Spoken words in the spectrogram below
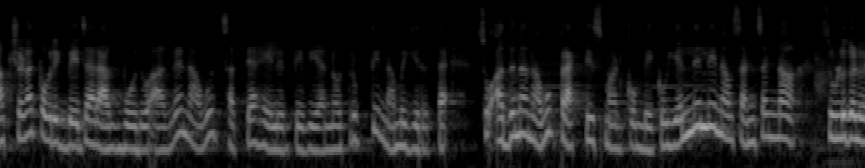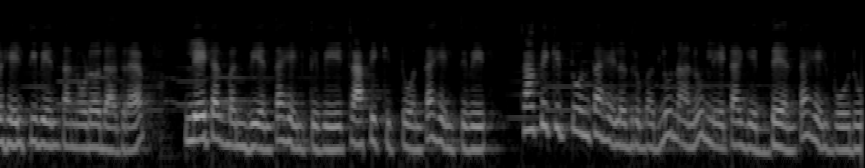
ಆ ಕ್ಷಣಕ್ಕೆ ಅವ್ರಿಗೆ ಬೇಜಾರಾಗ್ಬೋದು, ಆದರೆ ನಾವು ಸತ್ಯ ಹೇಳಿರ್ತೀವಿ ಅನ್ನೋ ತೃಪ್ತಿ ನಮಗಿರುತ್ತೆ. ಸೊ ಅದನ್ನು ನಾವು ಪ್ರಾಕ್ಟೀಸ್ ಮಾಡ್ಕೊಬೇಕು. ಎಲ್ಲೆಲ್ಲಿ ನಾವು ಸಣ್ಣ ಸಣ್ಣ ಸುಳ್ಳುಗಳು ಹೇಳ್ತೀವಿ ಅಂತ ನೋಡೋದಾದರೆ ಲೇಟಾಗಿ ಬಂದ್ವಿ ಅಂತ ಹೇಳ್ತೀವಿ ಟ್ರಾಫಿಕ್ ಇತ್ತು ಅಂತ ಹೇಳ್ತೀವಿ. ಟ್ರಾಫಿಕ್ ಇತ್ತು ಅಂತ ಹೇಳೋದ್ರ ಬದಲು ನಾನು ಲೇಟಾಗಿ ಎದ್ದೆ ಅಂತ ಹೇಳ್ಬೋದು.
